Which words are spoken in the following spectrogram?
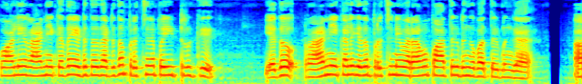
கோழி ராணியக்கா தான் எடுத்ததாட்டு தான் பிரச்சனை போயிட்டு இருக்கு ஏதோ ராணியக்காலுக்கு ஏதோ பிரச்சனை வராம பார்த்துக்கிடுங்க பார்த்துக்கிடுங்க. ஆ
